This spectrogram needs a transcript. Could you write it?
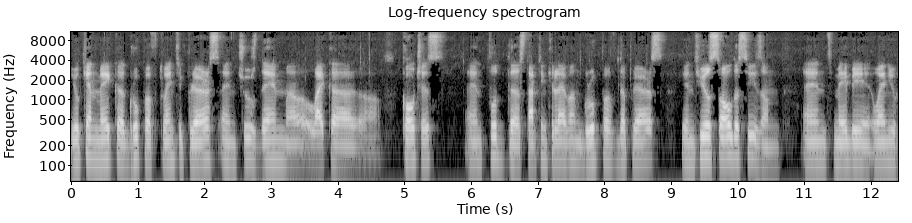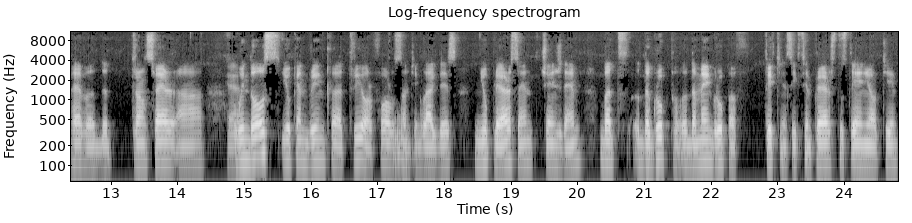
you can make a group of 20 players and choose them uh, like uh, coaches and put the starting 11 group of the players and use all the season and maybe when you have uh, the transfer uh, yeah. windows you can bring uh, three or four something like this new players and change them but the group the main group of 15 16 players to stay in your team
